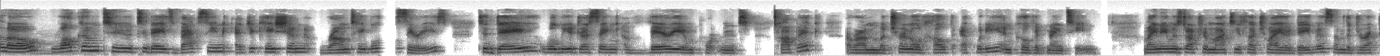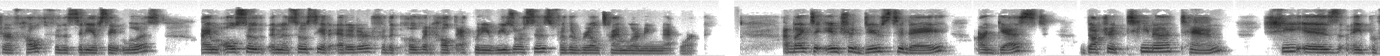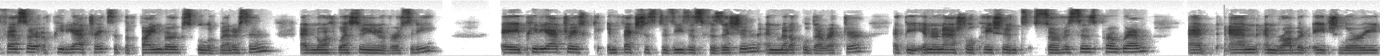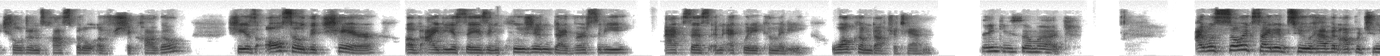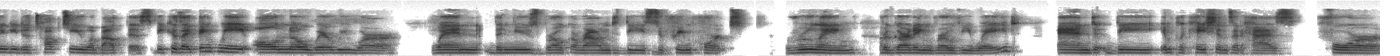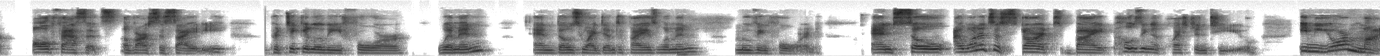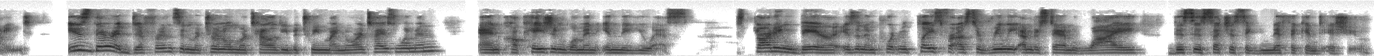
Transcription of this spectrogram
Hello, welcome to today's Vaccine Education Roundtable series. Today, we'll be addressing a very important topic around maternal health equity and COVID 19. My name is Dr. Mati Hlatshwayo Davis. I'm the Director of Health for the City of St. Louis. I am also an Associate Editor for the COVID Health Equity Resources for the Real Time Learning Network. I'd like to introduce today our guest, Dr. Tina Tan. She is a professor of pediatrics at the Feinberg School of Medicine at Northwestern University, a pediatric infectious diseases physician and medical director at the International Patient Services Program at Ann and Robert H. Lurie Children's Hospital of Chicago. She is also the chair of IDSA's Inclusion, Diversity, Access, and Equity Committee. Welcome, Dr. Tan. Thank you so much. I was so excited to have an opportunity to talk to you about this because I think we all know where we were when the news broke around the Supreme Court ruling regarding Roe v. Wade and the implications it has for all facets of our society, particularly for women and those who identify as women moving forward. And so I wanted to start by posing a question to you. In your mind, is there a difference in maternal mortality between minoritized women and Caucasian women in the US? Starting there is an important place for us to really understand why this is such a significant issue.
